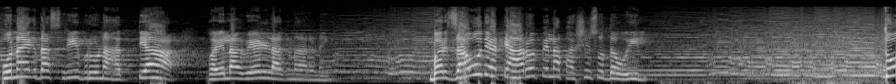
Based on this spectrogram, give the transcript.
पुन्हा एकदा स्त्री भ्रूण हत्या व्हायला वेळ लागणार नाही. बर जाऊ द्या त्या आरोपीला फाशी सुद्धा होईल. तो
